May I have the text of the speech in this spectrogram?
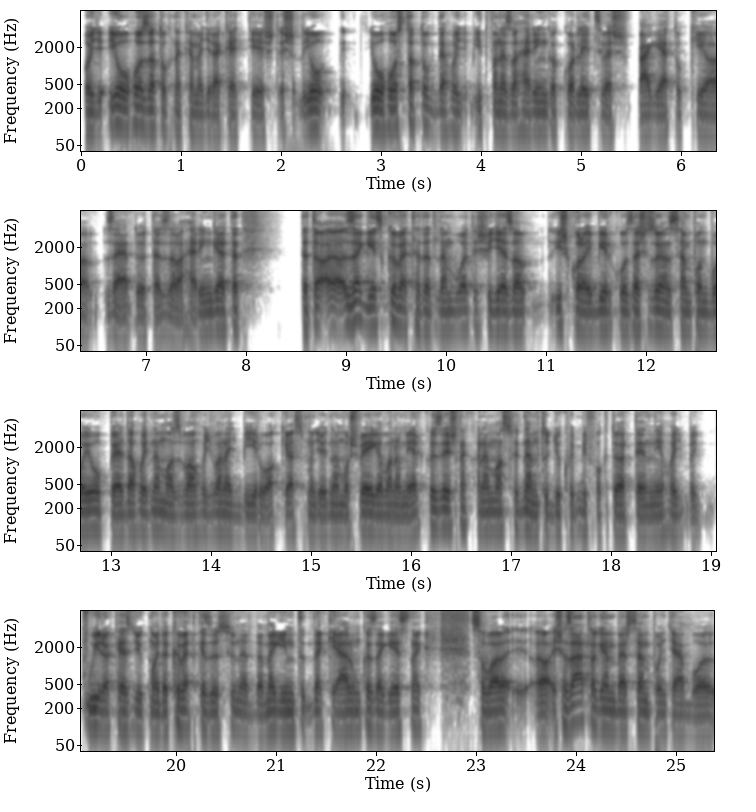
hogy jó, hozzatok nekem egy rekettyést, és jó, jó hoztatok, de hogy itt van ez a hering, akkor légy szíves, vágjátok ki az erdőt ezzel a heringgel. Tehát tehát az egész követhetetlen volt, és ugye ez az iskolai birkózás az olyan szempontból jó példa, hogy nem az van, hogy van egy bíró, aki azt mondja, hogy nem most vége van a mérkőzésnek, hanem az, hogy nem tudjuk, hogy mi fog történni, hogy újra kezdjük, majd a következő szünetben megint nekiállunk az egésznek. Szóval, és az átlagember szempontjából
